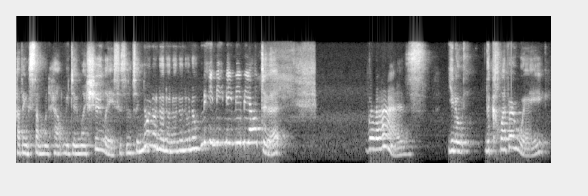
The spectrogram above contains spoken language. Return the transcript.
having someone help me do my shoelaces. And I'm saying, no, no, no, no, no, no, no, no, me, me, me, me, me, I'll do it. Whereas, you know, the clever way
